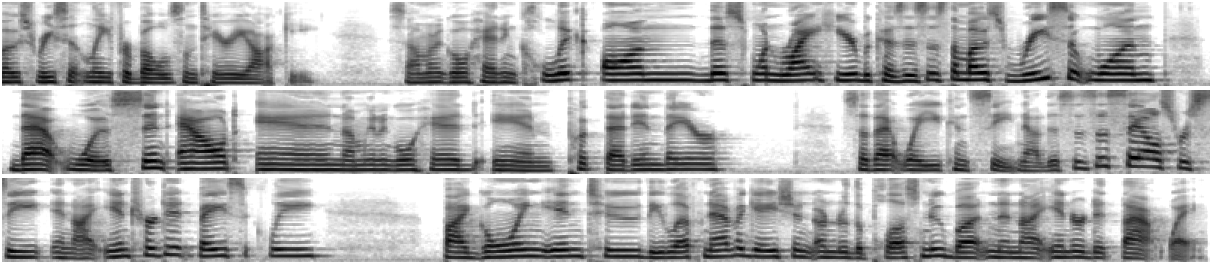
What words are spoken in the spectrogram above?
most recently for bowls and teriyaki. So I'm going to go ahead and click on this one right here because this is the most recent one that was sent out and I'm going to go ahead and put that in there so that way you can see. Now this is a sales receipt and I entered it basically by going into the left navigation under the plus new button and I entered it that way.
